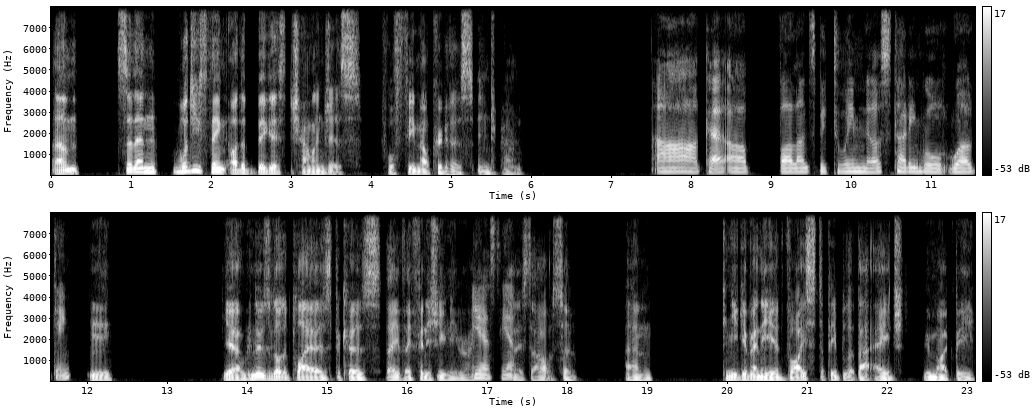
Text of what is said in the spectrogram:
Um, so then what do you think are the biggest challenges for female cricketers in Japan? Ah, okay. Uh, balance between uh, studying or working. Mm. Yeah, we lose a lot of players because they, they finish uni, right? Yes, yeah. and they start. So, um, can you give any advice to people at that age who might be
